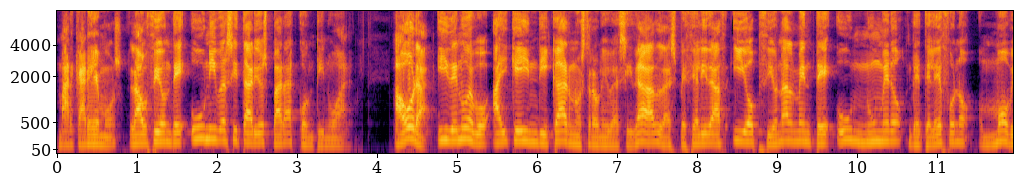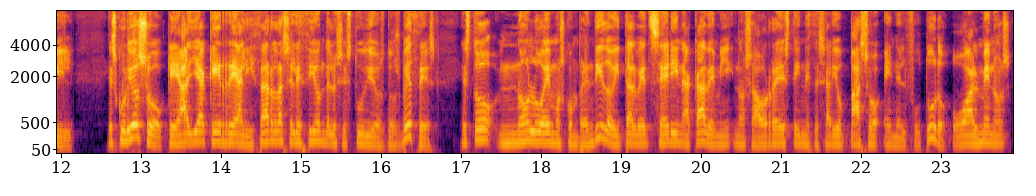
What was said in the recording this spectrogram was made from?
marcaremos la opción de universitarios para continuar. Ahora, y de nuevo, hay que indicar nuestra universidad, la especialidad y opcionalmente un número de teléfono móvil. Es curioso que haya que realizar la selección de los estudios dos veces. Esto no lo hemos comprendido y tal vez Sharing Academy nos ahorre este innecesario paso en el futuro, o al menos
